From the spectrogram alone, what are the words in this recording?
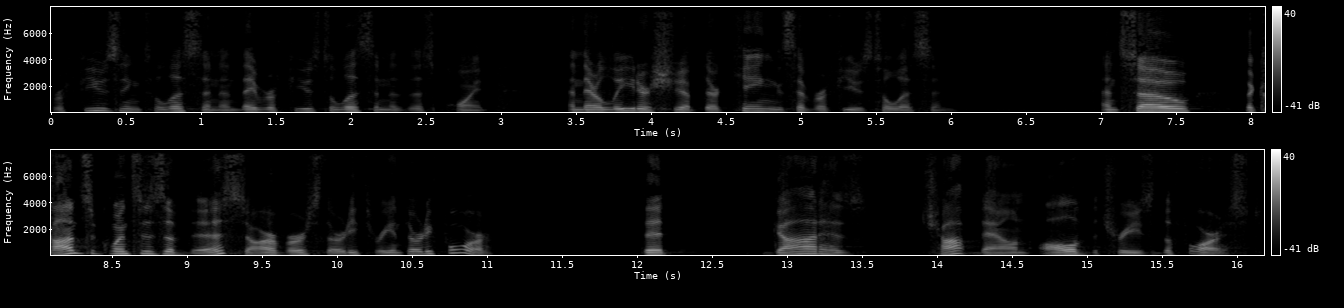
Refusing to listen, and they refuse to listen at this point. And their leadership, their kings, have refused to listen. And so the consequences of this are verse 33 and 34 that God has chopped down all of the trees of the forest.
